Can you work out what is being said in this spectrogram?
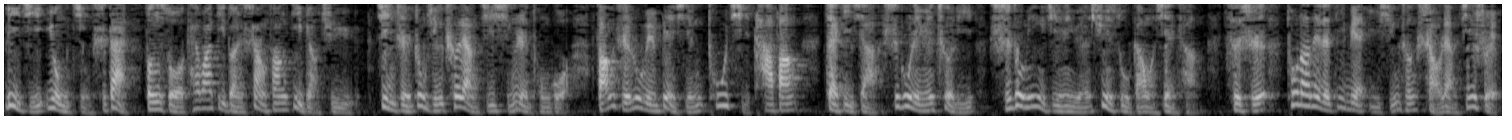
立即用警示带封锁开挖地段上方地表区域，禁止重型车辆及行人通过，防止路面变形凸起塌方。在地下，施工人员撤离，十多名应急人员迅速赶往现场。此时，通道内的地面已形成少量积水。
